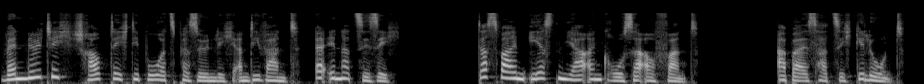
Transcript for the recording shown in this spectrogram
Wenn nötig, schraubte ich die Boards persönlich an die Wand, erinnert sie sich. Das war im ersten Jahr ein großer Aufwand. Aber es hat sich gelohnt.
